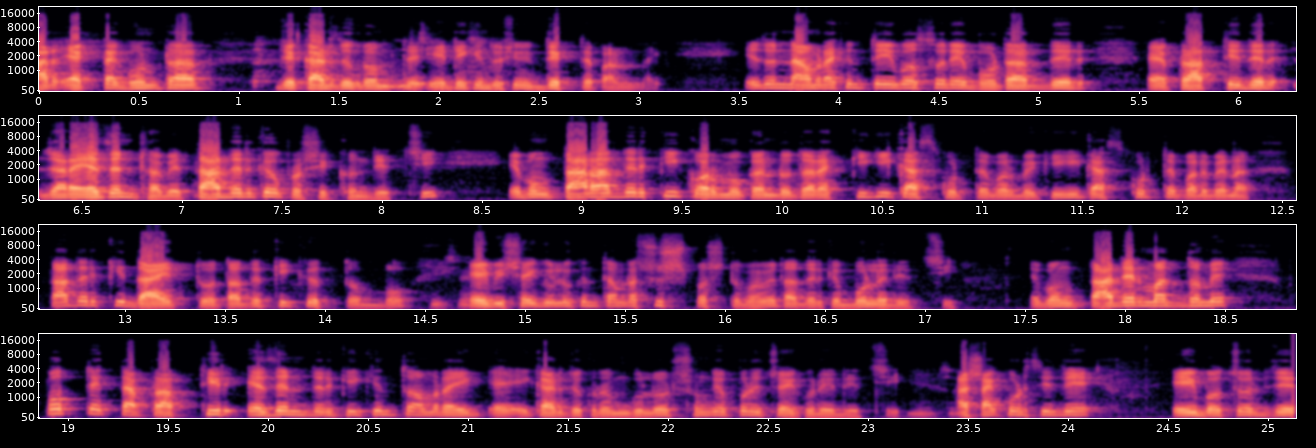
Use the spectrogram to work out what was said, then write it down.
আর একটা ঘণ্টার যে কার্যক্রম এটা এটি কিন্তু তিনি দেখতে পান নাই। এই জন্য আমরা কিন্তু এই বছরে ভোটারদের প্রার্থীদের যারা এজেন্ট হবে তাদেরকেও প্রশিক্ষণ দিচ্ছি। এবং তারাদের কি কর্মকাণ্ড তারা কি কি কাজ করতে পারবে কি কি কাজ করতে পারবে না তাদের কি দায়িত্ব তাদের কি কর্তব্য এই বিষয়গুলো কিন্তু আমরা সুস্পষ্টভাবে তাদেরকে বলে দিচ্ছি। এবং তাদের মাধ্যমে প্রত্যেকটা প্রার্থীর এজেন্টদেরকে কিন্তু আমরা এই এই কার্যক্রমগুলোর সঙ্গে পরিচয় করে দিচ্ছি। আশা করছি যে এই বছর যে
